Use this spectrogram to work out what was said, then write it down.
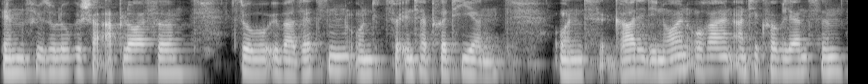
in physiologische Abläufe zu übersetzen und zu interpretieren. Und gerade die neuen oralen Antikoagulantien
